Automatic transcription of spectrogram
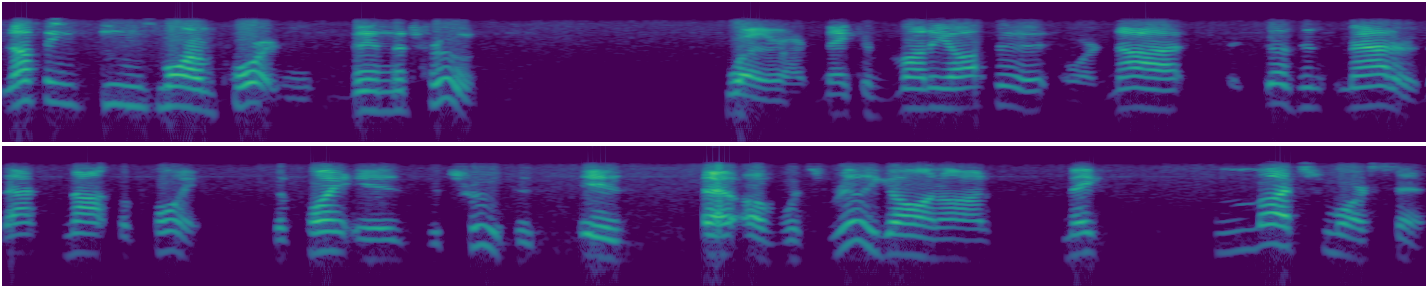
nothing seems more important than the truth. Whether I'm making money off it or not, it doesn't matter. That's not the point. The point is the truth is, is uh, of what's really going on makes much more sense.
